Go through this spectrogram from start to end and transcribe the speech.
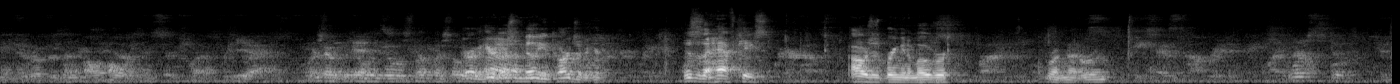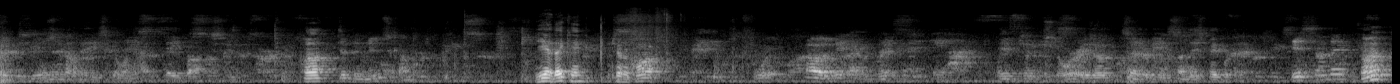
and the rookies, and I'll always insert left. Yeah. Watch out, I'm gonna go slap myself. They're over here, there's a million cards over here. This is a half case. I was just bringing them over, running out of room. Where's the, did the news come? Huh? Did the news come? Yeah, they came, ten o'clock. Oh, they haven't written it. They took the story, though, said it'll be in Sunday's paper. This Sunday? Huh?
